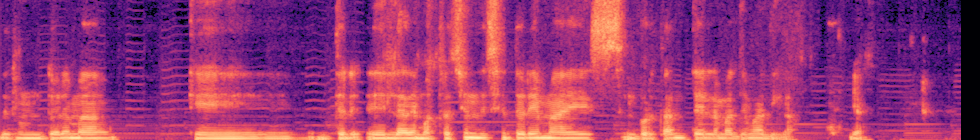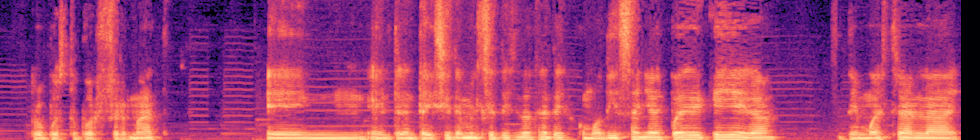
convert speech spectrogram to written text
es un teorema que te- eh, la demostración de ese teorema es importante en la matemática, ya, propuesto por Fermat en, en 37, 1736, como 10 años después de que llega, demuestra la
